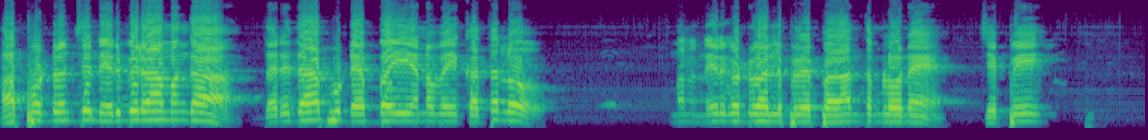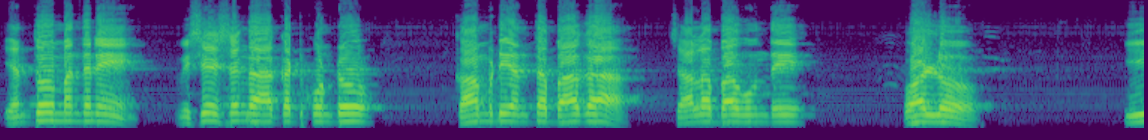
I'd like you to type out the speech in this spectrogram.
అప్పటి నుంచి నిర్విరామంగా దరిదాపు డెబ్బై ఎనభై కథలు మన నీరుగడ్డవల్లి ప్రాంతంలోనే చెప్పి ఎంతో మందిని విశేషంగా ఆకట్టుకుంటూ కామెడీ అంతా బాగా చాలా బాగుంది. వాళ్ళు ఈ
